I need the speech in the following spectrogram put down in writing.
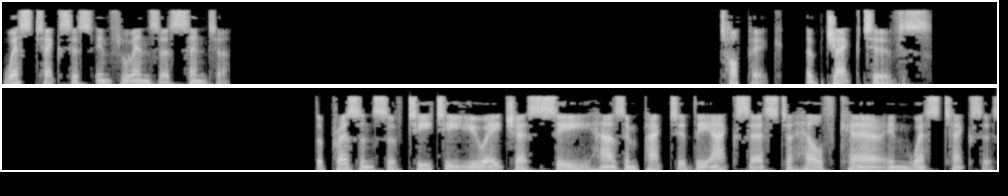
West Texas Influenza Center Topic: Objectives. The presence of TTUHSC has impacted the access to health care in West Texas.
